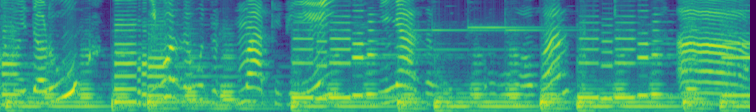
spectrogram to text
мой друг. Его зовут Матвей. Меня зовут Вова. А...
